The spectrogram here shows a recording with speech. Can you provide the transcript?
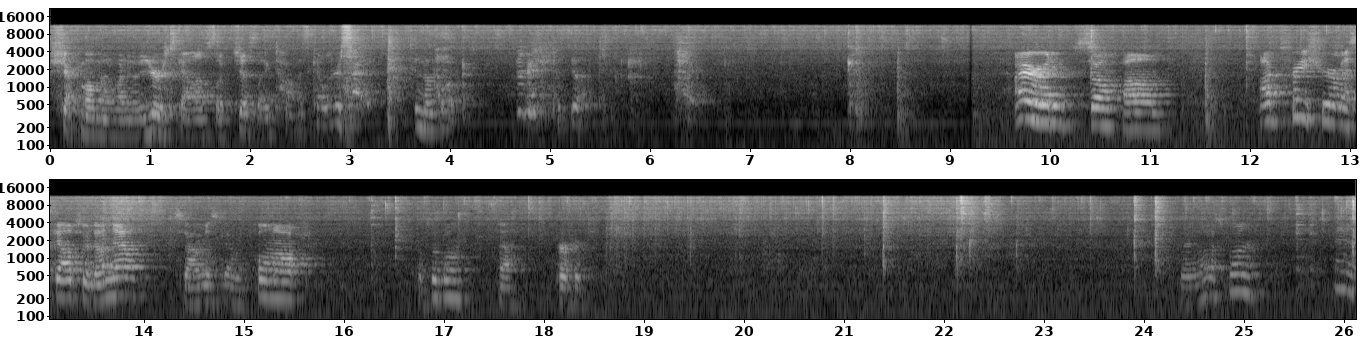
chef moment when your scallops look just like Thomas Keller's in the book. Alright, ready. So, um, I'm pretty sure my scallops are done now. So I'm just going to pull them off. Flip them. Yeah, perfect. Very last one. And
